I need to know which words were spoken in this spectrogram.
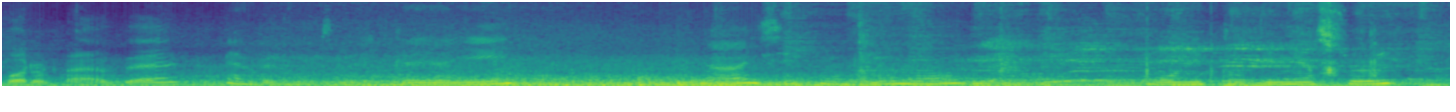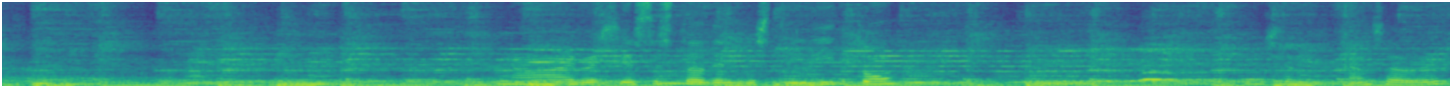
Por favor. A ver, vamos a ver qué hay allí. Ay, sí, uno. Bonito, tiene azul. Ay, a ver si es esta del vestidito. No se alcanza a ver.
